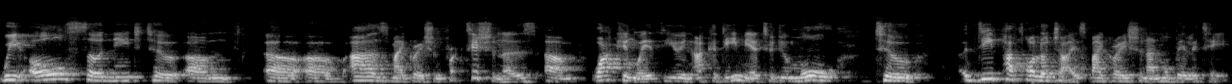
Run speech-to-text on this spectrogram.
We also need to, um, uh, uh, as migration practitioners, um, working with you in academia to do more to depathologize migration and mobility.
